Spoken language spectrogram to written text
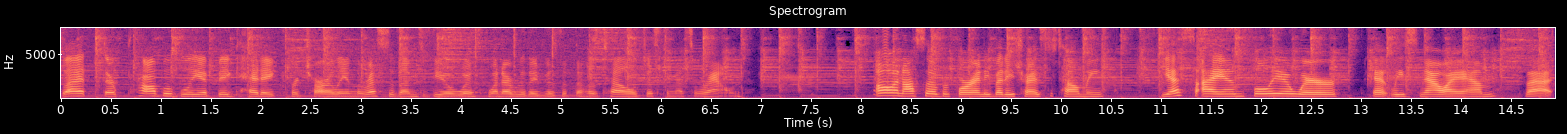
but they're probably a big headache for Charlie and the rest of them to deal with whenever they visit the hotel just to mess around. Oh, and also before anybody tries to tell me, yes, I am fully aware, at least now I am, that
